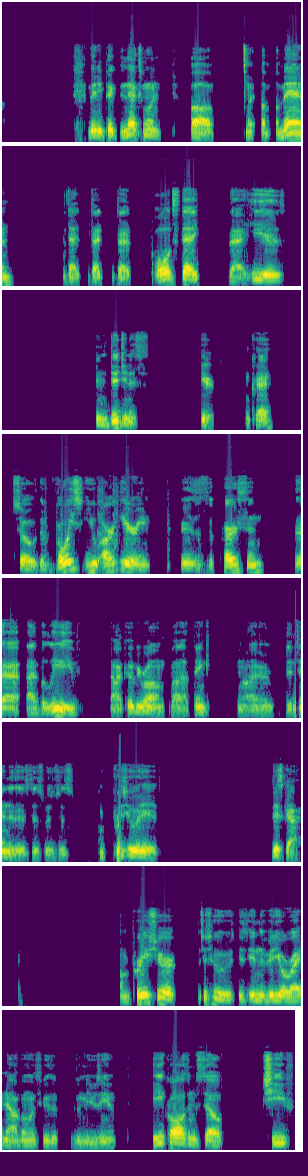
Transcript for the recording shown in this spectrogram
And then he picked the next one, uh, a, a man that that that holds stay that he is indigenous here. Okay, so the voice you are hearing is the person that I believe. Now I could be wrong, but I think you know I uh, didn't intend this. This was just I'm pretty sure who it is this guy. I'm pretty sure this is who is in the video right now going to the, the museum. He calls himself Chief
